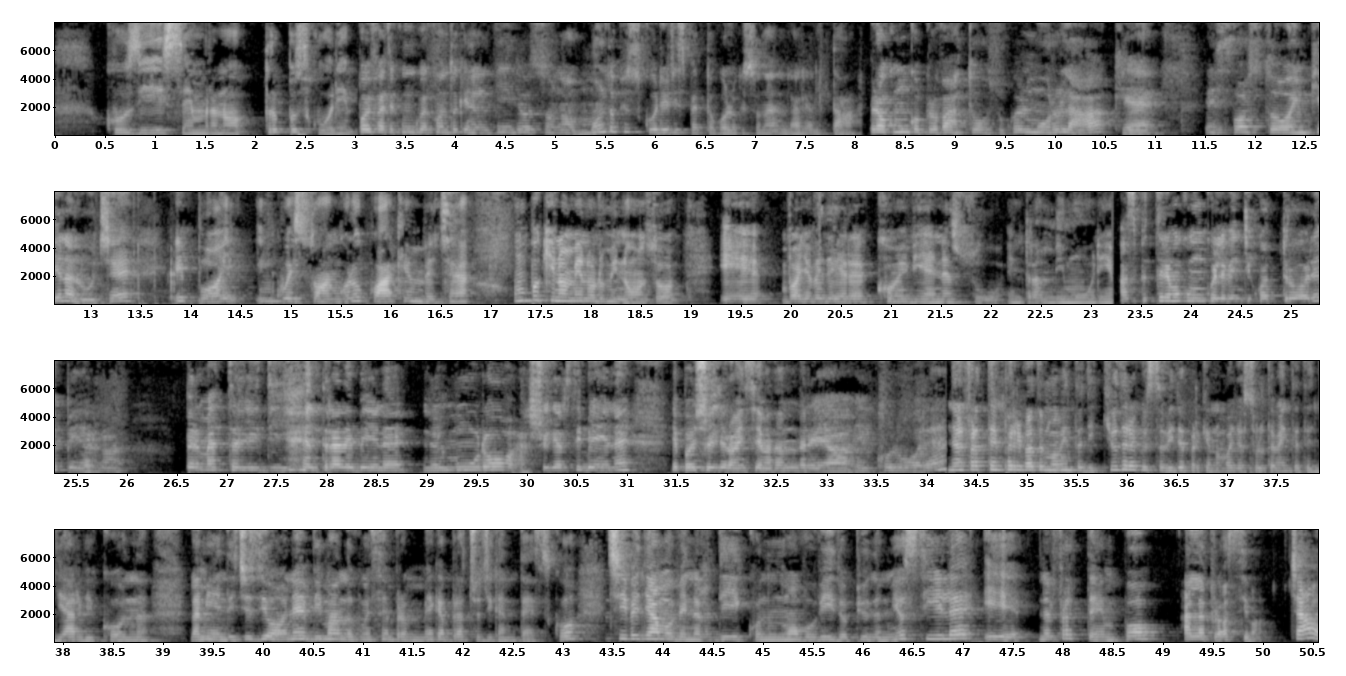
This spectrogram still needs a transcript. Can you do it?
così sembrano troppo scuri. Poi fate comunque conto che nel video sono molto più scuri rispetto a quello che sono nella realtà, però comunque ho provato su quel muro là che esposto in piena luce e poi in questo angolo qua che invece è un pochino meno luminoso e voglio vedere come viene su entrambi i muri. Aspetteremo comunque le 24 ore per permettergli di entrare bene nel muro, asciugarsi bene e poi sceglierò insieme ad Andrea il colore. Nel frattempo è arrivato il momento di chiudere questo video perché non voglio assolutamente tediarvi con la mia indecisione. Vi mando come sempre un mega abbraccio gigantesco. Ci vediamo venerdì con un nuovo video più nel mio stile e nel frattempo alla prossima. Ciao!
